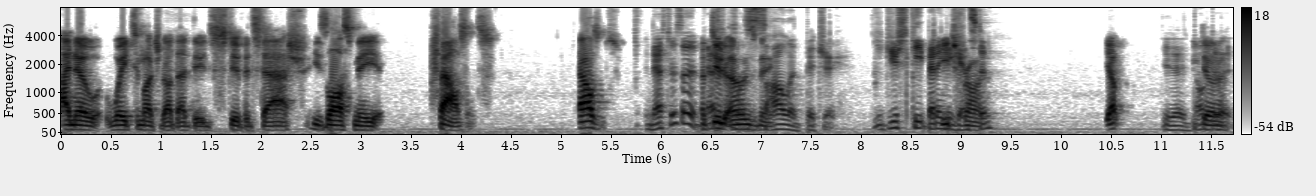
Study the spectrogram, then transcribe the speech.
I know way too much about that dude's stupid stash. He's lost me thousands, thousands. Nestor's a, dude Nestor's a owns me. solid pitcher. Did you just keep betting against front. him? Yep, Yeah, don't doing do it. it.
